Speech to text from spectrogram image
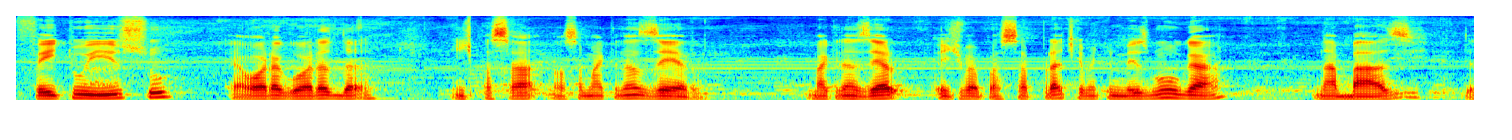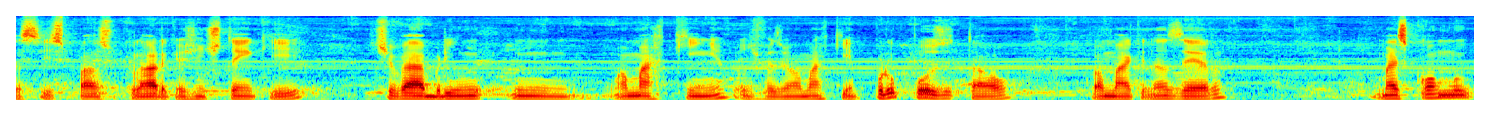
Feito isso, é a hora agora da a gente passar nossa máquina zero. Máquina zero, a gente vai passar praticamente no mesmo lugar, na base desse espaço claro que a gente tem aqui. A gente vai abrir um, um, uma marquinha, a gente fazer uma marquinha proposital com a máquina zero. Mas como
